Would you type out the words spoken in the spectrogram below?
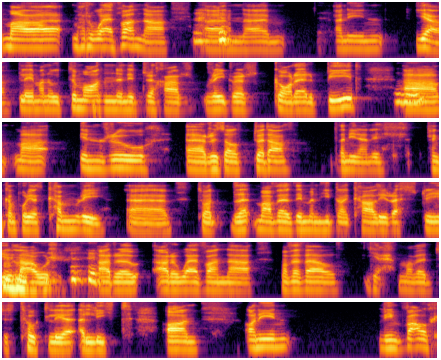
mae'r ma wefan na yn, um, yn un, ie, yeah, ble maen nhw dim ond yn edrych ar reidwyr gorau'r byd. Mm -hmm. A mhm. mae unrhyw uh, result dweda, dda ni'n ennill pencampwriaeth Cymru. Uh, mae fe ddim yn hyd yn oed cael ei restru mhm. lawr ar y, ar y wefan a mae fe fel, ie, yeah, mae fe just totally e, elite. Ond on i'n fi'n falch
